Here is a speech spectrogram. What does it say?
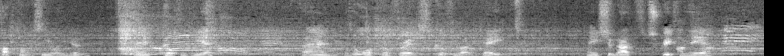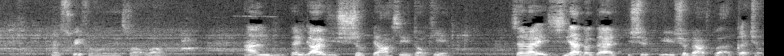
cop can't see what you're doing. And cut through here. And there's no more cut it, just cut through like a gate. And you should be able to scrape through here and scrape all this as well. And then guys, you should be able to see a dog here. So like, if you see that dog there, you should you should be able to put a glitch up.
